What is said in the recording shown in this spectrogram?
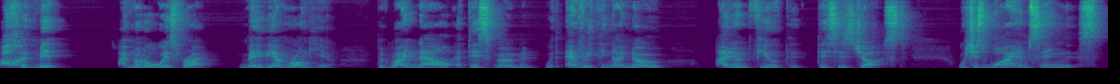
I'll admit, I'm not always right. Maybe I'm wrong here. But right now, at this moment, with everything I know, I don't feel that this is just, which is why I'm saying this.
